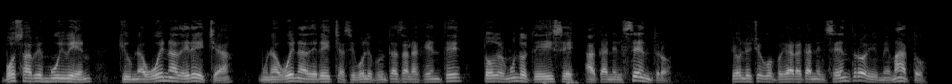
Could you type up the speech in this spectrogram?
Vos sabés muy bien que una buena derecha, una buena derecha, si vos le preguntás a la gente, todo el mundo te dice acá en el centro. Yo le llego a pegar acá en el centro y me mato.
